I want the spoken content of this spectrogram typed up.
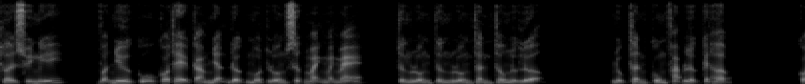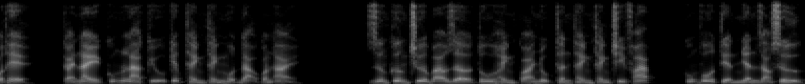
Hơi suy nghĩ, vẫn như cũ có thể cảm nhận được một luồng sức mạnh mạnh mẽ, từng luồng từng luồng thần thông lực lượng. Nhục thân cùng pháp lực kết hợp. Có thể, cái này cũng là cựu kiếp thành thánh một đạo quan hải dương cương chưa bao giờ tu hành quá nhục thân thành thánh chi pháp, cũng vô tiền nhân giáo sư,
